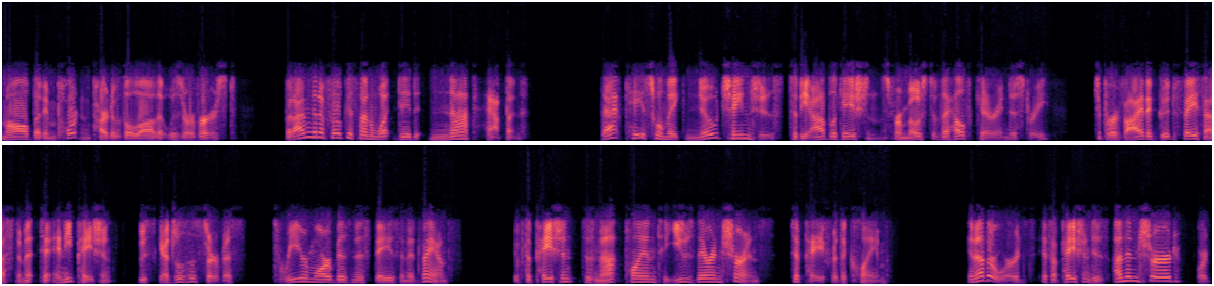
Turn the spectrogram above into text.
small but important part of the law that was reversed, but I'm going to focus on what did not happen. That case will make no changes to the obligations for most of the healthcare industry to provide a good faith estimate to any patient who schedules a service three or more business days in advance if the patient does not plan to use their insurance to pay for the claim. In other words, if a patient is uninsured or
